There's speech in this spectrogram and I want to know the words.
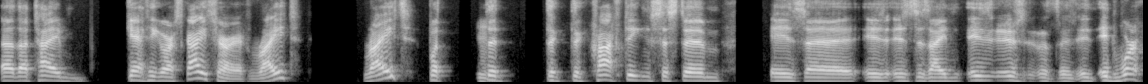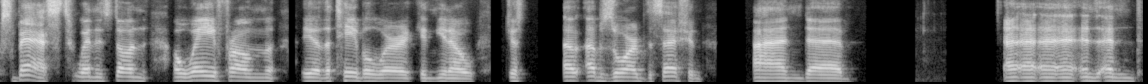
uh, that time getting our sky chariot, right? Right? But Mm. the, the the crafting system is uh is is designed is, is it, it works best when it's done away from you know the table where it can you know just uh, absorb the session. And uh and and and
